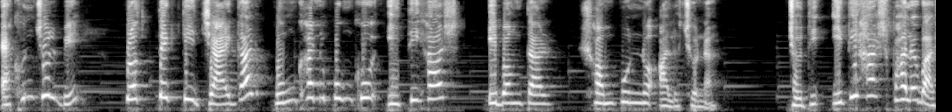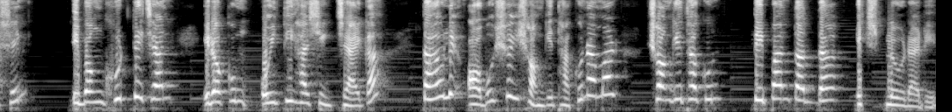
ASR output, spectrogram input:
এখন চলবে প্রত্যেকটি জায়গার পুঙ্খানুপুঙ্খ ইতিহাস এবং তার সম্পূর্ণ আলোচনা। যদি ইতিহাস ভালোবাসেন এবং ঘুরতে চান এরকম ঐতিহাসিক জায়গা, তাহলে অবশ্যই সঙ্গে থাকুন আমার। সঙ্গে থাকুন তিপান তদ্দা এক্সপ্লোরারের।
